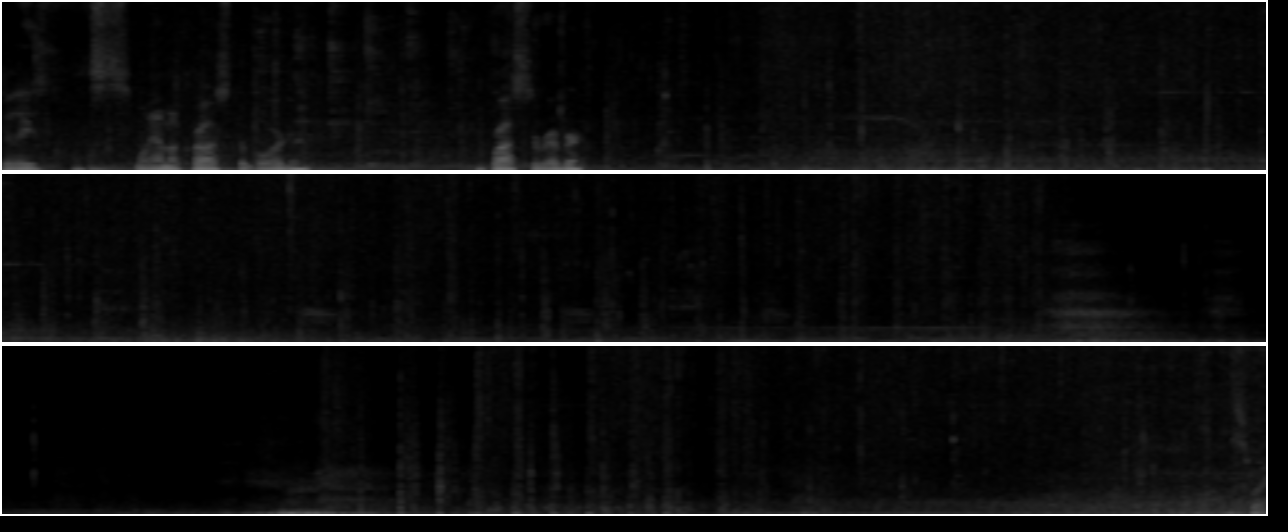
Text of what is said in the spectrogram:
Billy swam across the border? Across the river? This way.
